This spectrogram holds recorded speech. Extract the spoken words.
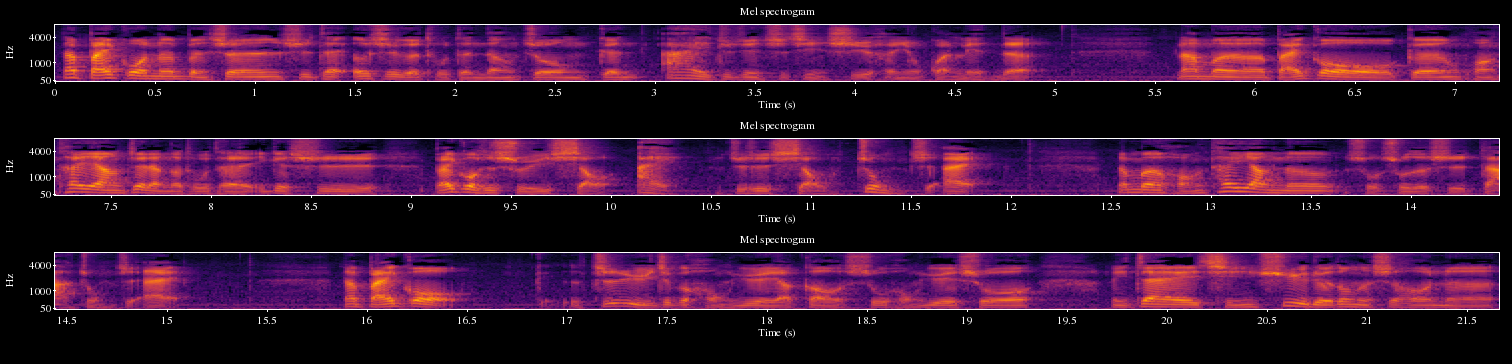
那白狗呢本身是在二十个图腾当中，跟爱这件事情是很有关联的。那么白狗跟黄太阳这两个图腾，一个是白狗是属于小爱，就是小众之爱。那么黄太阳呢所说的是大众之爱。那白狗。至于这个红月，要告诉红月说，你在情绪流动的时候呢，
